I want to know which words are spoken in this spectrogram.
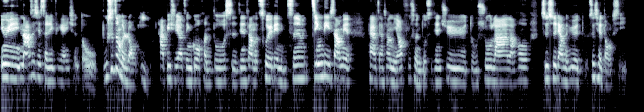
因为拿这些 certification 都不是这么容易。它必须要经过很多时间上的淬炼，你生精力上面，还要加上你要付出很多时间去读书啦，然后知识量的阅读这些东西，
